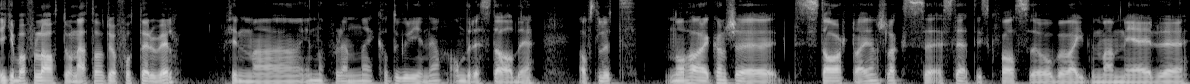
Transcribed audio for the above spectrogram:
Ikke bare forlate henne etter at du har fått det du vil. Finne meg innafor den kategorien, ja. Andre stadiet. Absolutt. Nå har jeg kanskje starta i en slags estetisk fase og beveget meg mer eh,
